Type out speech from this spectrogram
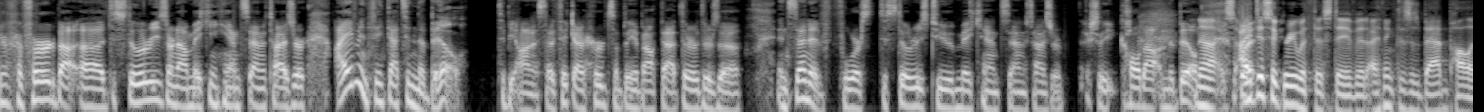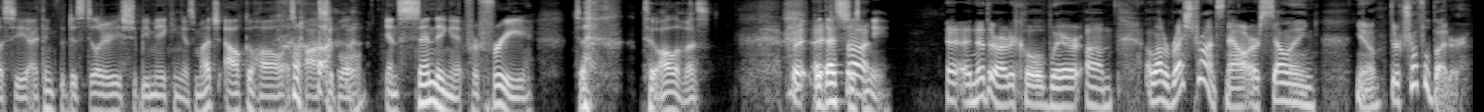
have heard about uh, distilleries are now making hand sanitizer. I even think that's in the bill. To be honest, I think I heard something about that. There, there's a incentive for distilleries to make hand sanitizer. Actually, called out in the bill. No, but, I disagree with this, David. I think this is bad policy. I think the distilleries should be making as much alcohol as possible and sending it for free to to all of us. But, but that's just me another article where um, a lot of restaurants now are selling, you know, their truffle butter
